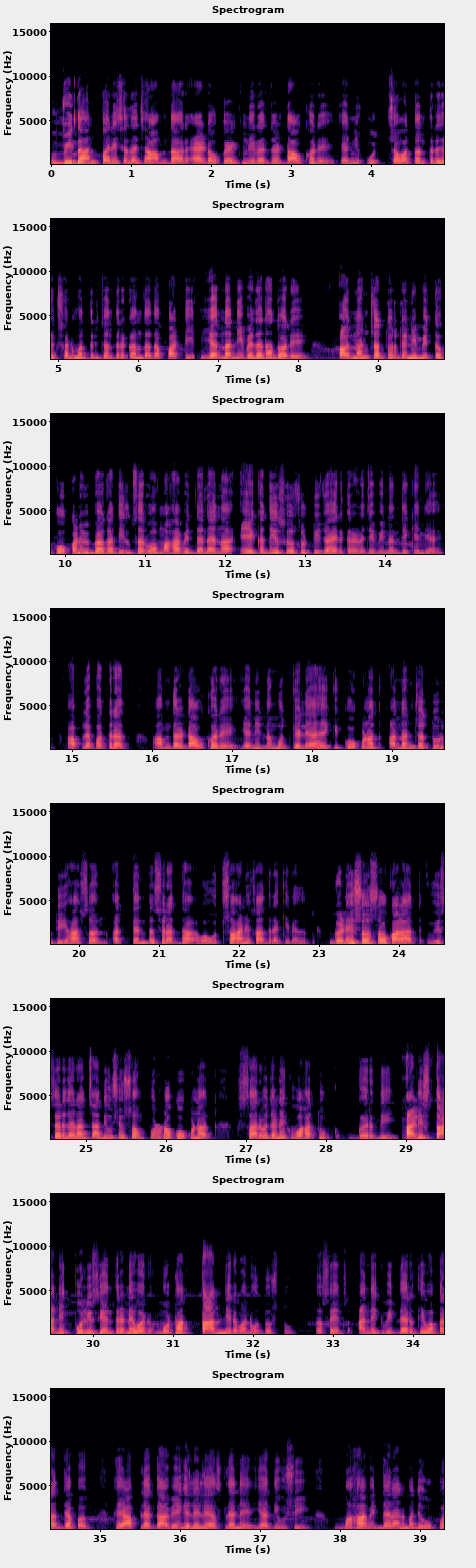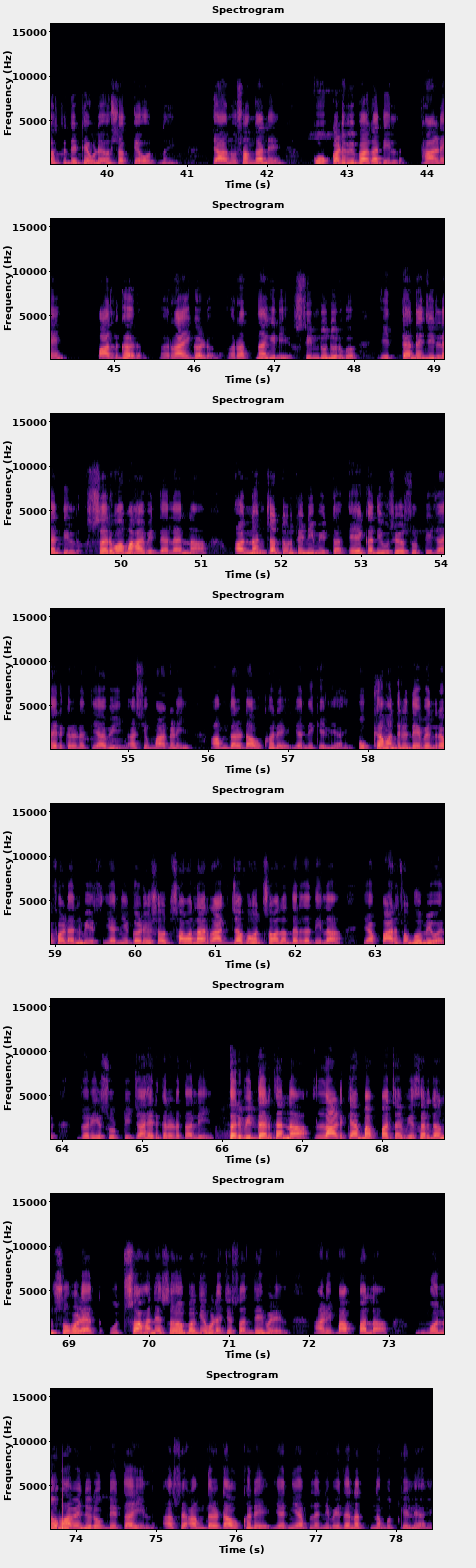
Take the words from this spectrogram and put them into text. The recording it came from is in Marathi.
विधान परिषदेचे आमदार ॲडव्होकेट निरंजन डावखरे यांनी उच्च व तंत्रशिक्षण मंत्री चंद्रकांत दादा पाटील यांना निवेदनाद्वारे अनंत चतुर्थीनिमित्त कोकण विभागातील सर्व महाविद्यालयांना एक दिवसीय सुट्टी जाहीर करण्याची विनंती केली आहे. आपल्या पत्रात आमदार डावखरे यांनी नमूद केले आहे की कोकणात अनंत चतुर्थी हा सण अत्यंत श्रद्धा व उत्साहाने साजरा केला जातो. गणेशोत्सव काळात विसर्जनाच्या दिवशी संपूर्ण कोकणात सार्वजनिक वाहतूक गर्दी आणि स्थानिक पोलीस यंत्रणेवर मोठा ताण निर्माण होत असतो. तसेच अनेक विद्यार्थी व प्राध्यापक हे आपल्या गावी गेलेले असल्याने या दिवशी महाविद्यालयांमध्ये उपस्थिती ठेवणे शक्य होत नाही. त्या अनुषंगाने कोकण विभागातील ठाणे पालघर रायगड रत्नागिरी सिंधुदुर्ग इत्यादी जिल्ह्यातील सर्व महाविद्यालयांना अनंत चतुर्थीनिमित्त एक दिवसीय सुट्टी जाहीर करण्यात यावी अशी मागणी आमदार डावखरे यांनी केली आहे. मुख्यमंत्री देवेंद्र फडणवीस यांनी गणेशोत्सवाला राज्य महोत्सवाचा दर्जा दिला या पार्श्वभूमीवर जर ही सुट्टी जाहीर करण्यात आली तर विद्यार्थ्यांना लाडक्या बाप्पाच्या विसर्जन सोहळ्यात उत्साहाने सहभागी होण्याची संधी मिळेल आणि बाप्पाला मनोभावे निरोप देता येईल असे आमदार डावखरे यांनी आपल्या निवेदनात नमूद केले आहे.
